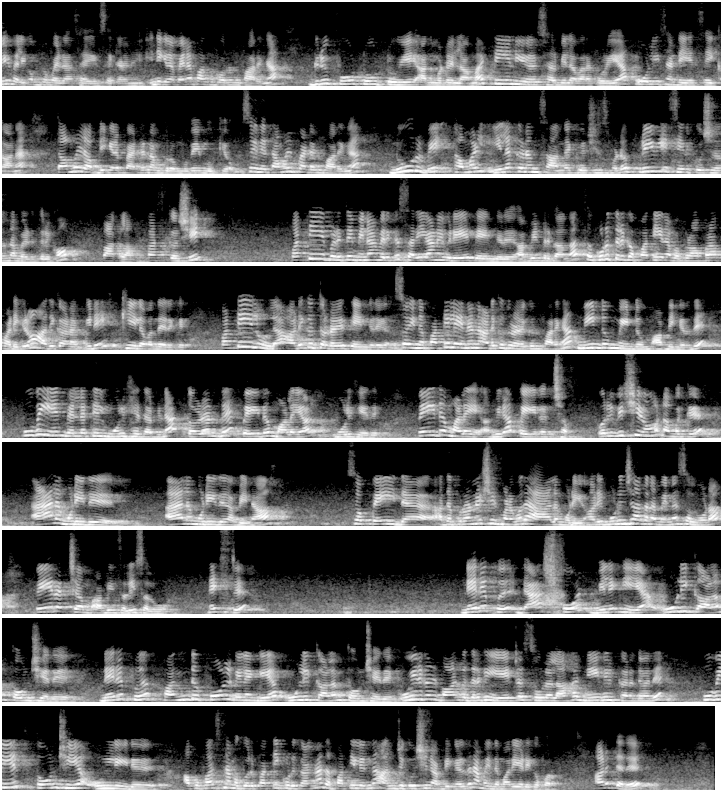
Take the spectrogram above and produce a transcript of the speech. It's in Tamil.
Priyadarshini welcome to Madras IAS academy இன்றைக்கி நம்ம என்ன பார்க்க போகிறோம்னு பாருங்கள் group four two two A அது மட்டும் இல்லாமல் டிஎன்யூஎஸ் சர்வியில் வரக்கூடிய போலீஸ் அண்ட் எஸ்ஐக்கான தமிழ் அப்படிங்கிற பேட்டர்ன் நமக்கு ரொம்பவே முக்கியம். ஸோ இந்த தமிழ் பேட்டர்ன் பாருங்கள் நூறு பேர் தமிழ் இலக்கணம் சார்ந்த கொஷின்ஸ் மட்டும் ப்ரீவியஸ் இயர் கொஷின்ஸ் நம்ம எடுத்திருக்கோம். பார்க்கலாம். ஃபர்ஸ்ட் கொஷின் பத்தியை படித்து வினாவிற்கு சரியான விடையை தேர்ந்தெடு அப்படின்னு இருக்காங்க ஸோ கொடுத்துருக்க பத்தியை நம்ம ப்ராப்பராக படிக்கிறோம். அதுக்கான விடை கீழே வந்து இருக்கு. பட்டியில் உள்ள அடுக்கு தொடரை தேர்ந்தெடுங்க. ஸோ இந்த பத்தியில் என்னென்ன அடுக்கு தொடர் இருக்குன்னு பாருங்க. மீண்டும் மீண்டும் அப்படிங்கிறது. புவியின் வெள்ளத்தில் மூழ்கியது அப்படின்னா தொடர்ந்து பெய்த மழையால் மூழ்கியது. பெய்த மழை அப்படின்னா பெயரச்சம் ஒரு விஷயம் நமக்கு ஆல முடியுது. ஆல முடியுது அப்படின்னா ஸோ பெய்த அதை ப்ரொனன்ஷியேட் பண்ணும்போது ஆல முடியும். அப்படி முடிஞ்சால் அதை நம்ம என்ன சொல்லுவோம்னா பேரச்சம் அப்படின்னு சொல்லி சொல்லுவோம் நெக்ஸ்ட்டு நெருப்பு டேஷ் போல் விளங்கிய ஊழிக்காலம் தோன்றியது. நெருப்பு பந்து போல் விளங்கிய ஊழிக்காலம் தோன்றியது. உயிர்கள் வாழ்வதற்கு ஏற்ற சூழலாக நீவில் கருதுவது புவியில் தோன்றிய உள்ளீடு. அப்போ ஃபர்ஸ்ட் நமக்கு ஒரு பத்தி கொடுத்தாங்க. அந்த பத்திலேருந்து அஞ்சு கொஷின் அப்படிங்கிறது நம்ம இந்த மாதிரி எடுக்க போகிறோம் அடுத்தது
